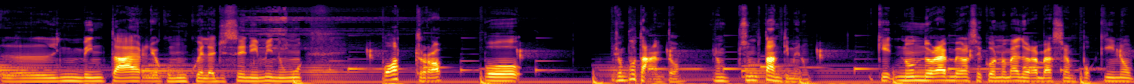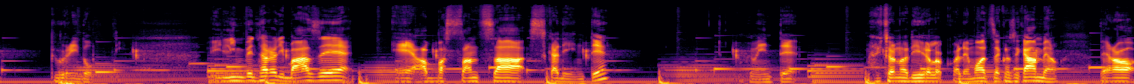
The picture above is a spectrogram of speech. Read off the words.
l'inventario, comunque la gestione dei menu un po' troppo troppo... C'è un po' tanto. Ci sono tanti menu. Che non dovrebbero, secondo me, dovrebbero essere un pochino più ridotti. L'inventario di base è abbastanza scadente. Ovviamente, ritorno a dirlo, con le mozze cose cambiano. Però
